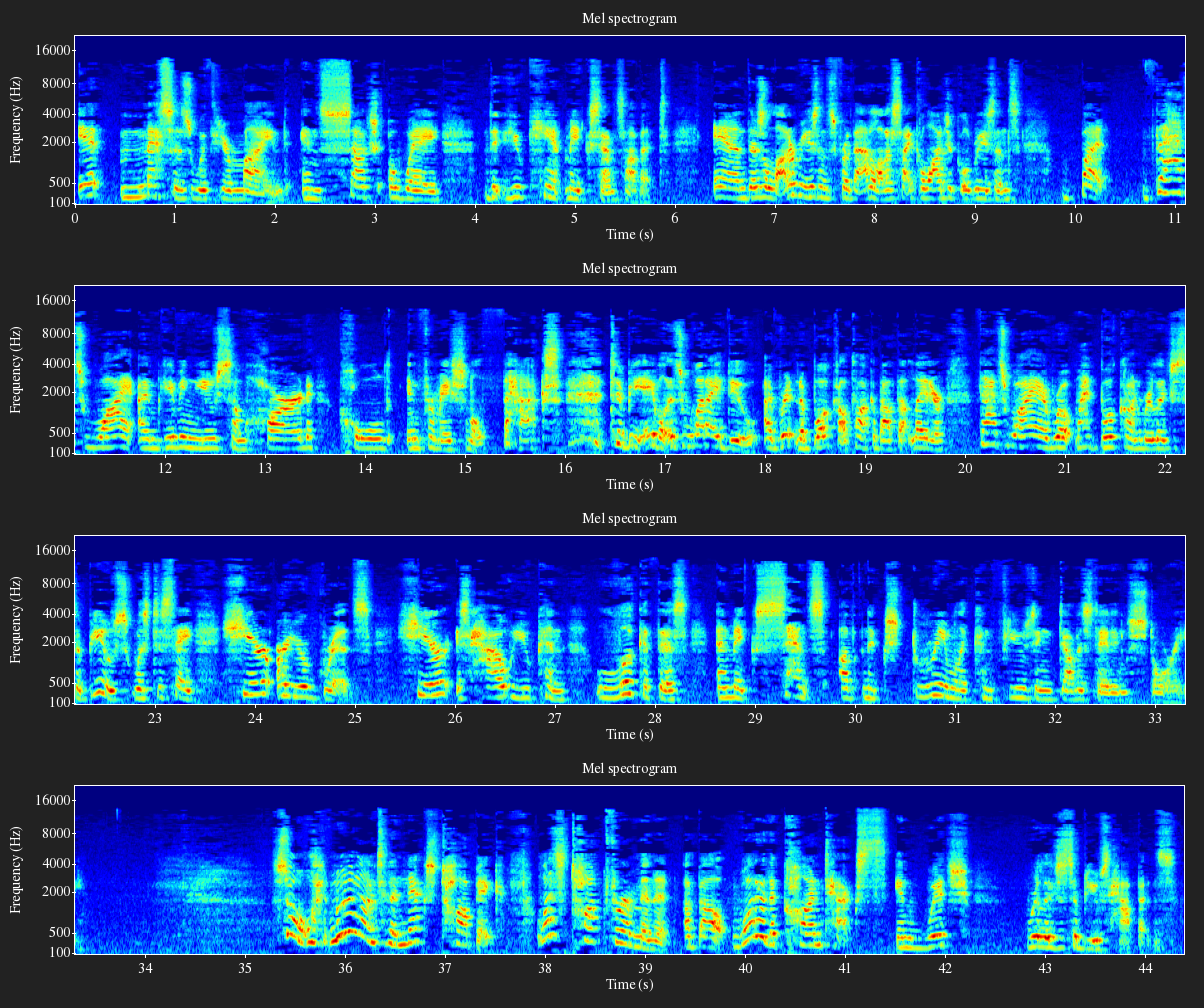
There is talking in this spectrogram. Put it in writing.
It messes with your mind in such a way that you can't make sense of it. And there's a lot of reasons for that, a lot of psychological reasons, but that's why I'm giving you some hard, cold informational facts to be able. It's what I do. I've written a book. I'll talk about that later. That's why I wrote my book on religious abuse was to say, here are your grids. Here is how you can look at this and make sense of an extremely confusing, devastating story. So, moving on to the next topic, let's talk for a minute about what are the contexts in which religious abuse happens.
